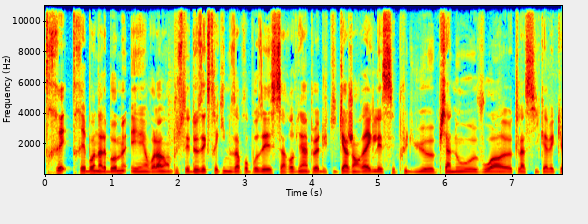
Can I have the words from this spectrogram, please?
très très bon album. Et voilà, en plus les deux extraits qu'il nous a proposés, ça revient un peu à du kickage en règle et c'est plus du piano voix classique avec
